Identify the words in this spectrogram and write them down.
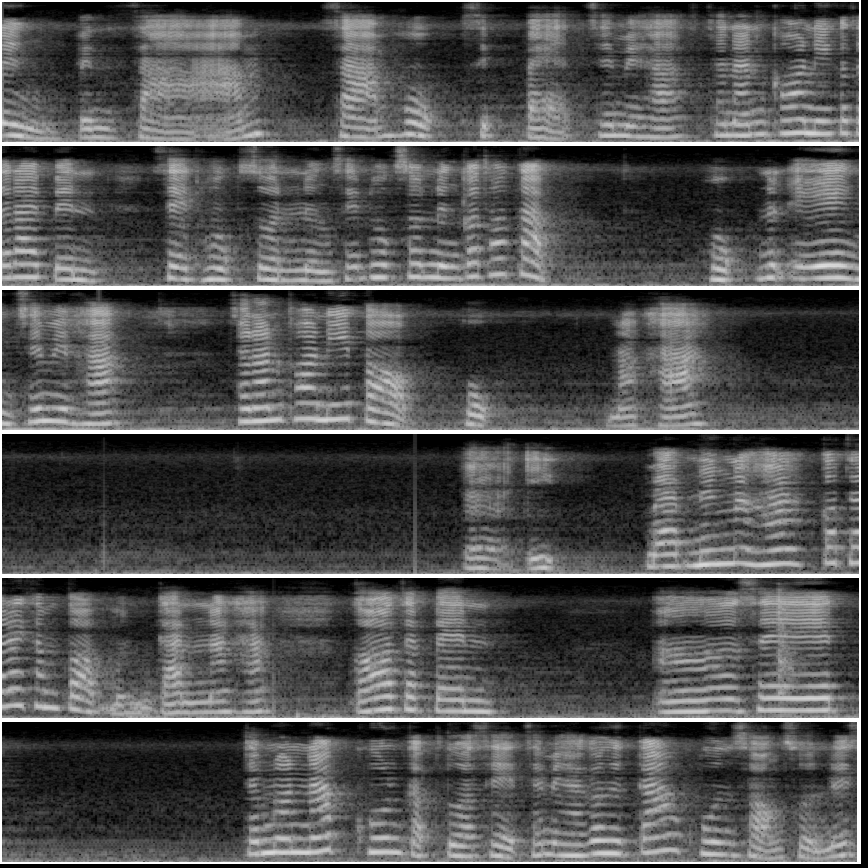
1เป็น3 3 6 18ใช่ไหมคะฉะนั้นข้อนี้ก็จะได้เป็นเศษ6ส่วน1เศษ6ส่วน1ก็เท่ากับ6นั่นเองใช่ไหมคะฉะนั้นข้อนี้ตอบ6นะคะอ่าอีกแบบหนึ่งนะคะก็จะได้คำตอบเหมือนกันนะคะ ก็จะเป็น เศษจำนวนนับคูณกับตัวเศษใช่ไหมคะก็คือ9คูณ2ส่วนด้วย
